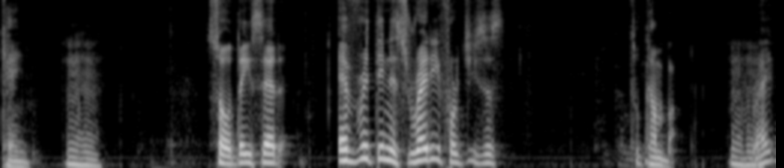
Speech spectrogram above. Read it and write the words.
came. Mm-hmm. So they said everything is ready for Jesus to come back, Mm-hmm. right?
